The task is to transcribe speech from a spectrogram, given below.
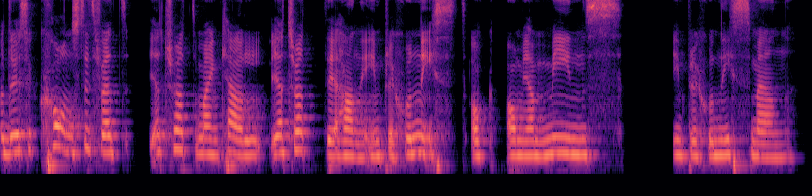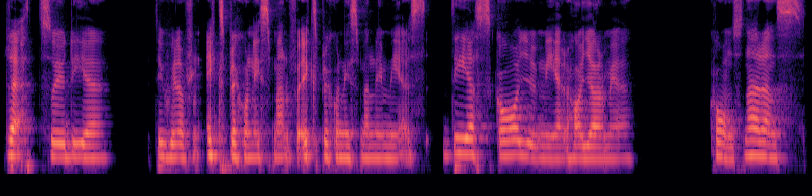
Och det är så konstigt för att jag tror att man kall, jag tror att det, han är impressionist och om jag minns impressionismen rätt så är det till skillnad från expressionismen, för expressionismen är mer, det ska ju mer ha att göra med konstnärens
